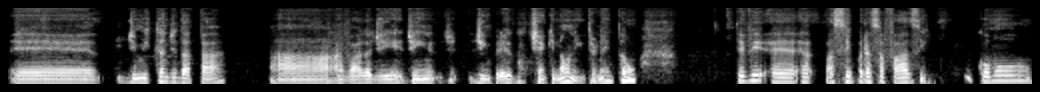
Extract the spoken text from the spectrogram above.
é, de me candidatar à, à vaga de, de, de, emprego que tinha aqui na Uninter, né? Então, teve, é, passei por essa fase como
